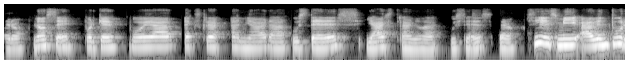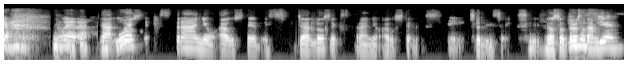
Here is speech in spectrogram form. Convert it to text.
pero no sé, porque voy a extrañar a ustedes, ya extraño a ustedes, pero sí, es mi aventura nueva. Ya los extraño a ustedes, ya los extraño a ustedes, sí. se dice. Sí. Nosotros también,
